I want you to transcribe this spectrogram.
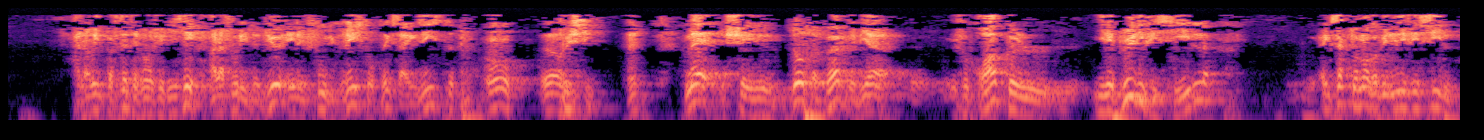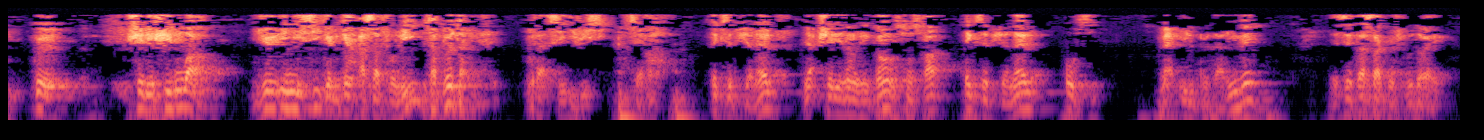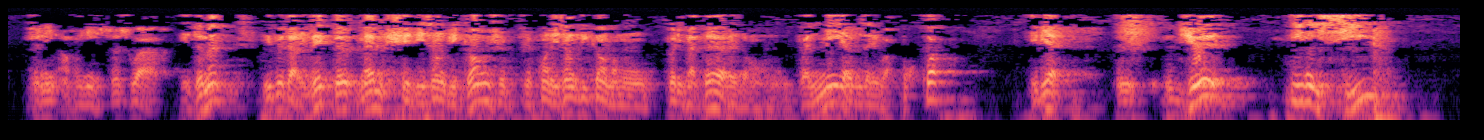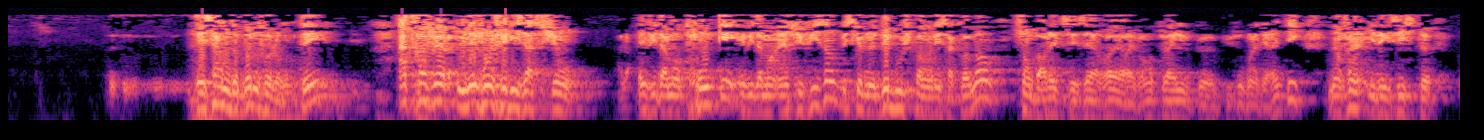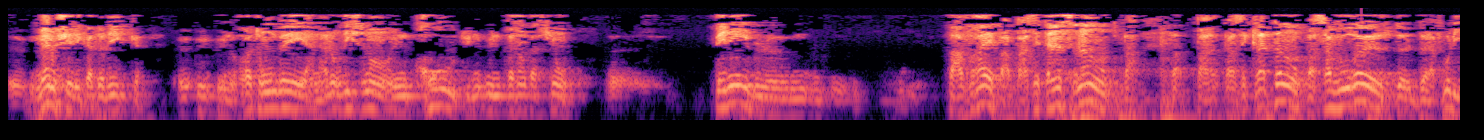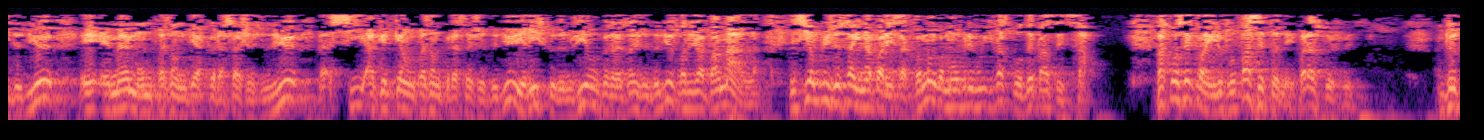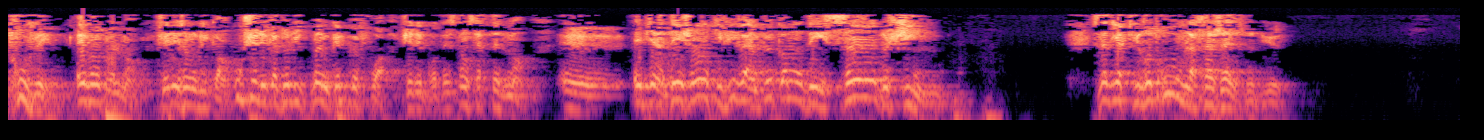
Alors ils peuvent être évangélisés à la folie de Dieu, et les fous du Christ, on sait que ça existe en euh, Russie. Hein? Mais chez d'autres peuples, eh bien, je crois qu'il est plus difficile, exactement comme il est difficile que chez les Chinois, Dieu initie quelqu'un à sa folie, ça peut arriver. Enfin, c'est difficile, c'est rare, exceptionnel. Bien, chez les Anglicans, ce sera exceptionnel aussi. Mais il peut arriver, et c'est à ça que je voudrais venir, en venir ce soir et demain, il peut arriver que même chez les anglicans, je, prends les anglicans dans mon collimateur et dans mon point de mire, vous allez voir pourquoi, eh bien, euh, Dieu initie euh, des âmes de bonne volonté à travers une évangélisation alors, évidemment tronquée, évidemment insuffisante, puisqu'elle ne débouche pas dans les sacrements, sans parler de ses erreurs éventuelles que, plus ou moins hérétiques, mais enfin, il existe euh, même chez les catholiques, une retombée, un alourdissement, une croûte, une, présentation euh, pénible, pas vraie, pas, étincelante, pas, pas, éclatante, pas savoureuse de, la folie de Dieu, et, même on ne présente guère que la sagesse de Dieu, ben, si à quelqu'un on ne présente que la sagesse de Dieu, il risque de ne vivre que de la sagesse de Dieu, ce sera déjà pas mal. Et si en plus de ça il n'a pas les sacrements, comment voulez-vous qu'il fasse pour dépasser ça? Par conséquent, il ne faut pas s'étonner, voilà ce que je veux dire de trouver éventuellement chez les anglicans ou chez les catholiques même quelquefois, chez les protestants certainement, euh, eh bien des gens qui vivent un peu comme des saints de Chine. C'est-à-dire qui retrouvent la sagesse de Dieu,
